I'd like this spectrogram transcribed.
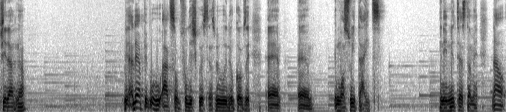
See that now? Yeah, there are people who ask some foolish questions. People who come say, um, um, must we tithe? In the New Testament. Now,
